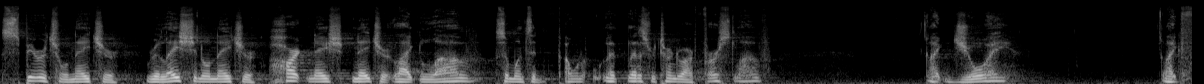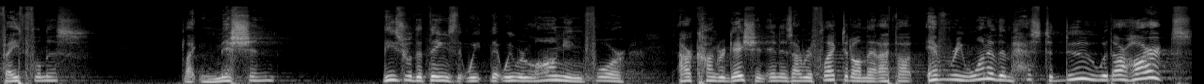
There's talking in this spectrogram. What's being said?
spiritual nature relational nature, heart nature, like love. Someone said, I want let, let us return to our first love. Like joy, like faithfulness, like mission. These were the things that we, that we were longing for our congregation. And as I reflected on that, I thought every one of them has to do with our hearts.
